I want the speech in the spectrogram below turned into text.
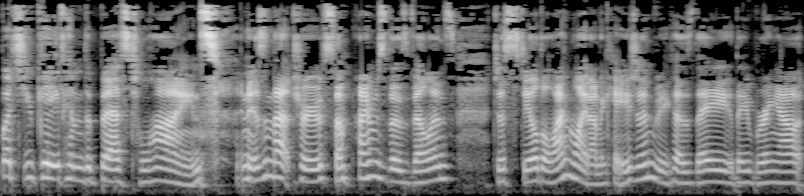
but you gave him the best lines. And isn't that true? Sometimes those villains just steal the limelight on occasion because they, they bring out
